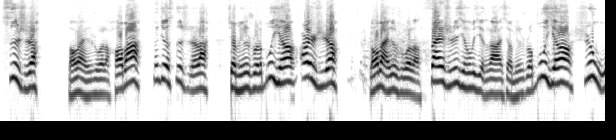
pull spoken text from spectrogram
四十。”老板就说了：“好吧，那就四十了。”小明说了：“不行，二十。”老板就说了：“三十行不行啊？”小明说：“不行，十五。”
